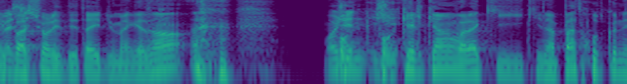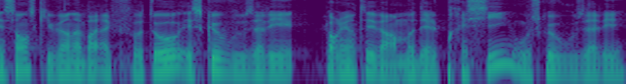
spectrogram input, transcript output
Ouais, et pas sur les détails du magasin, Moi, pour, quelqu'un voilà, qui, qui n'a pas trop de connaissances, qui veut un appareil photo, est-ce que vous allez l'orienter vers un modèle précis ou est-ce que vous allez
